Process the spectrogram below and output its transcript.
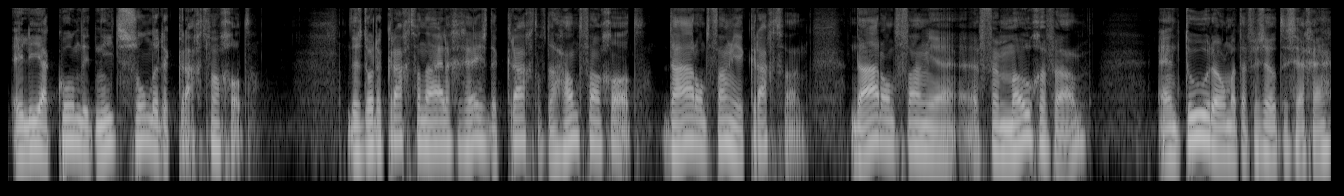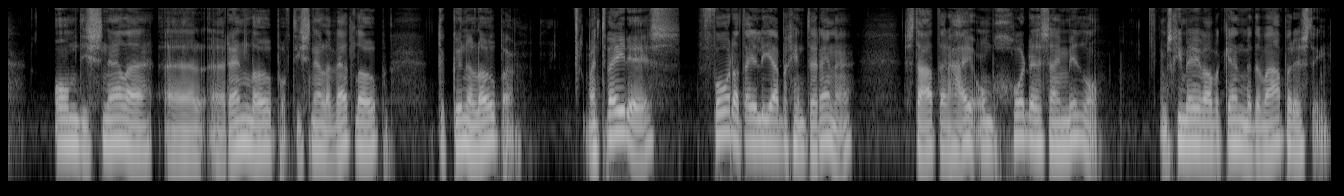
Elia kon dit niet zonder de kracht van God. Dus door de kracht van de Heilige Geest, de kracht of de hand van God, daar ontvang je kracht van. Daar ontvang je eh, vermogen van. En toeren, om het even zo te zeggen, om die snelle uh, renloop of die snelle wedloop te kunnen lopen. Mijn tweede is, voordat Elia begint te rennen, staat er hij omgorde zijn middel. En misschien ben je wel bekend met de wapenrusting.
